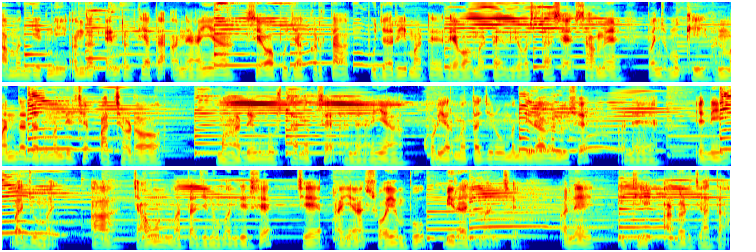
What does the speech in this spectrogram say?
આ મંદિરની અંદર એન્ટર થયા હતા અને અહીંયા સેવા પૂજા કરતા પૂજારી માટે રહેવા માટે વ્યવસ્થા છે. સામે પંચમુખી હનુમાન દાદાનું મંદિર છે, પાછળ મહાદેવનું સ્થાનક છે અને અહીંયા ખોડિયાર માતાજીનું મંદિર આવેલું છે અને એની બાજુમાં આ ચાઉન માતાજીનું મંદિર છે, જે અહીંયા સ્વયંભૂ બિરાજમાન છે. અને એથી આગળ જતા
